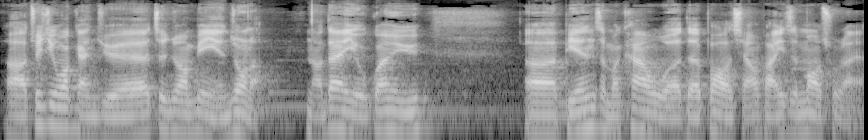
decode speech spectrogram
啊，最近我感觉症状变严重了，脑袋有关于呃别人怎么看我的不好想法一直冒出来，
